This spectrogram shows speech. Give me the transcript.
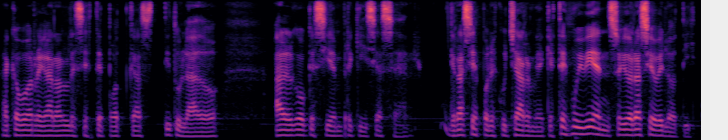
Acabo de regalarles este podcast titulado Algo que siempre quise hacer. Gracias por escucharme, que estés muy bien, soy Horacio Velotti.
